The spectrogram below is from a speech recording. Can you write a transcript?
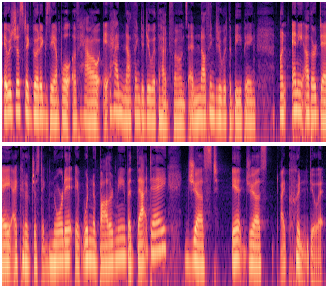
it was just a good example of how it had nothing to do with the headphones and nothing to do with the beeping. On any other day, I could have just ignored it. It wouldn't have bothered me. But that day, just, it just, I couldn't do it.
